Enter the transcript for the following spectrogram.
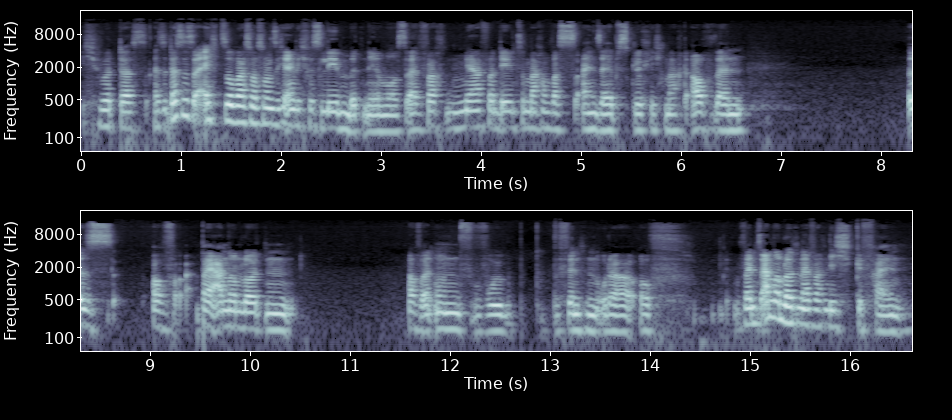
ich würde das, also das ist echt sowas, was man sich eigentlich fürs Leben mitnehmen muss. Einfach mehr von dem zu machen, was einen selbst glücklich macht, auch wenn es auf, bei anderen Leuten auf ein Unwohlbefinden oder auf, wenn es anderen Leuten einfach nicht gefallen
